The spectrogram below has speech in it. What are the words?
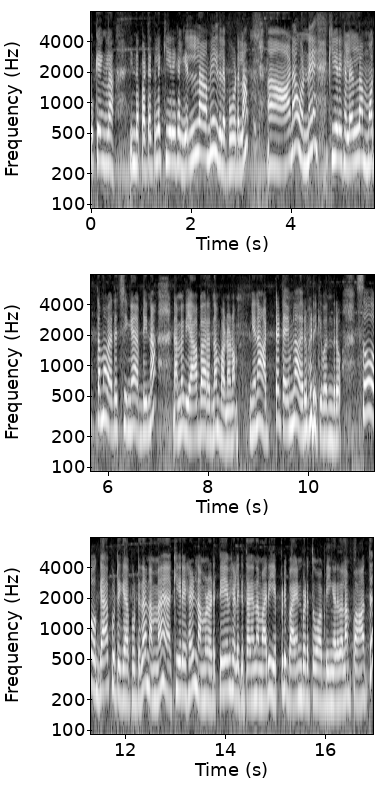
ஓகேங்களா? இந்த பட்டத்தில் கீரைகள் எல்லாமே இதில் போடலாம். ஆனால் ஒன்று கீரைகள் எல்லாம் மொத்தமாக விதைச்சிங்க அப்படின்னா நம்ம வியாபாரம் தான் பண்ணணும். ஏன்னா அட்ட டைமில் அறுவடைக்கு வந்துடும் ஸோ கேப் விட்டு கேப் விட்டு தான் நம்ம கீரைகள் நம்மளோட தேவைகளுக்கு தகுந்த மாதிரி எப்படி பயன்படுத்துவோம் அப்படிங்கிறதெல்லாம் பார்த்து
